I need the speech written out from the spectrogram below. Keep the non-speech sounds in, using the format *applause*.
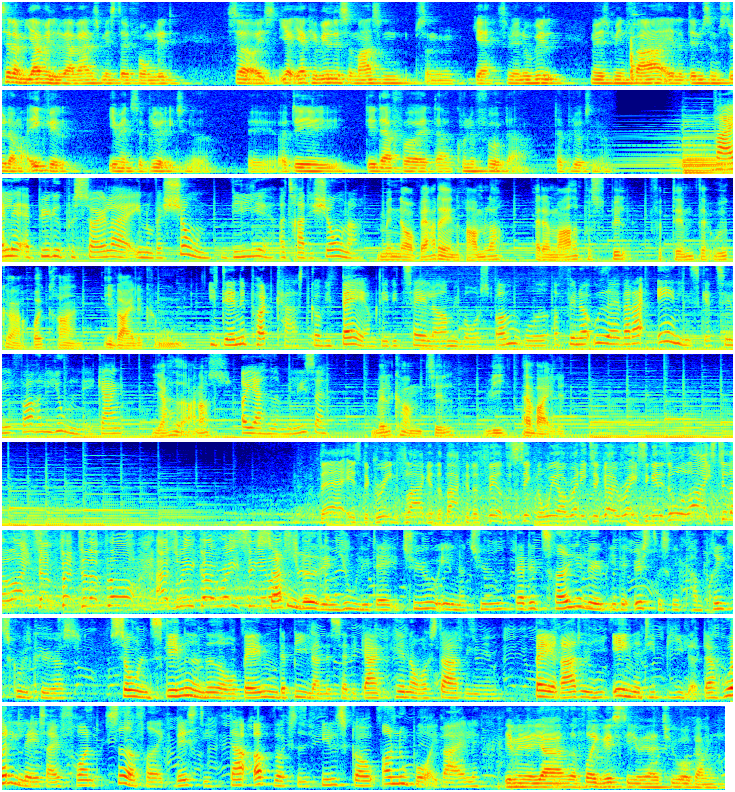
Selvom jeg vil være verdensmester i Formel 1, så jeg, jeg kan ville det så meget, som, som, ja, som jeg nu vil. Men hvis min far eller dem, som støtter mig, ikke vil, jamen så bliver det ikke til noget. Øh, og det, det er derfor, at der kun er få, der, der bliver til noget. Vejle er bygget på søjler af innovation, vilje og traditioner. Men når hverdagen ramler, er der meget på spil for dem, der udgør ryggraden i Vejle Kommune. I denne podcast går vi bag om det, vi taler om i vores område, og finder ud af, hvad der egentlig skal til for at holde hjulene i gang. Jeg hedder Anders. Og jeg hedder Melissa. Velkommen til Vi er Vejle. There is the green flag at the back of the field to signal we are ready to go racing. It is all eyes to the lights and foot to the floor as we go racing in Sådan lød det en julidag i 2021, da det tredje løb i det østriske Grand Prix skulle køres. Solen skinnede ned over banen, da bilerne satte i gang hen over startlinjen. Bag rattet i en af de biler, der hurtigt lagde sig i front, sidder Frederik Vesti, der er opvokset i Filskov og nu bor i Vejle. Jamen, jeg hedder Frederik Vesti, og jeg er 20 år gammel.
